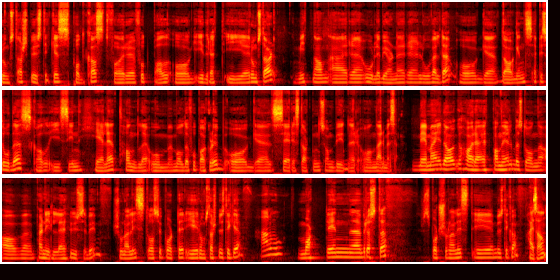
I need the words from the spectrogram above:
Romsdals Burstikkes podkast for fotball og idrett i Romsdal. Mitt navn er Ole Bjørner Lo Velde, og dagens episode skal i sin helhet handle om Molde fotballklubb og seriestarten som begynner å nærme seg. Med meg i dag har jeg et panel bestående av Pernille Huseby, journalist og supporter i Romsdals Bustikke. Hallo. Martin Brøste, sportsjournalist i Bustikka. Hei sann.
